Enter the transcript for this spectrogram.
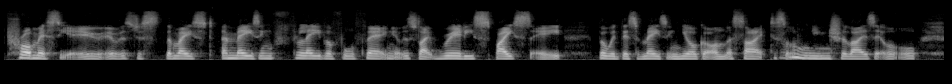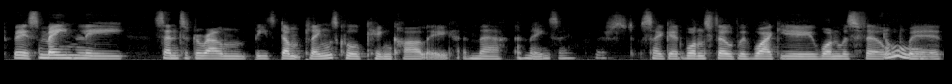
promise you it was just the most amazing flavorful thing. It was like really spicy but with this amazing yogurt on the side to sort of neutralize it all. But it's mainly centered around these dumplings called khinkali and they're amazing they're just so good one's filled with wagyu one was filled with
